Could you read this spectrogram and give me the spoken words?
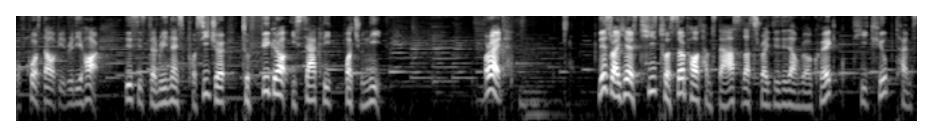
of course, that would be really hard. This is the really nice procedure to figure out exactly what you need. All right, this right here is t to a third power times that, so let's write it down real quick. t cubed times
